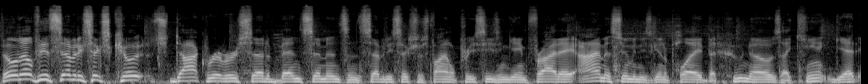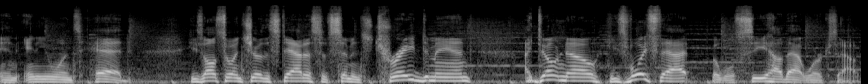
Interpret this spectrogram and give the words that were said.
Philadelphia 76 coach Doc Rivers said of Ben Simmons in 76ers final preseason game Friday, I'm assuming he's going to play, but who knows? I can't get in anyone's head. He's also unsure of the status of Simmons' trade demand. I don't know. He's voiced that, but we'll see how that works out.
